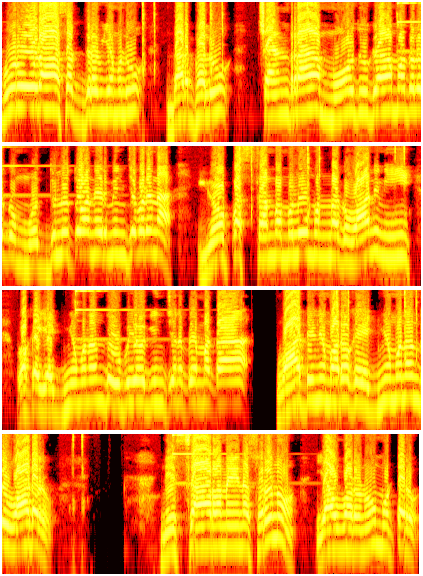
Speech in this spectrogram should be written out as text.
పూర్వోడాస ద్రవ్యములు దర్భలు చండ్ర మోదుగా మొదలగు మొద్దులతో నిర్మించబడిన యోపస్తంభములు మున్నగు వానిని ఒక యజ్ఞమునందు ఉపయోగించిన పిమ్మట. వాటిని మరొక యజ్ఞమునందు వాడరు. నిస్సారమైన సురను ఎవ్వరును ముట్టరు.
